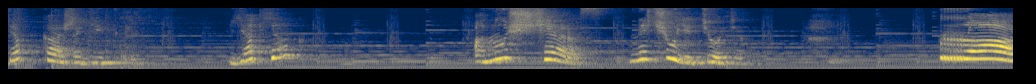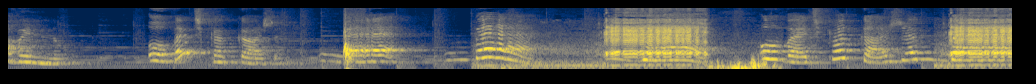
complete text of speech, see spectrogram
як каже дітки? Як як? А ну ще раз, не чує тьотя. Правильно. Овечка каже бе, бе. Бе. Овечка каже бе.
